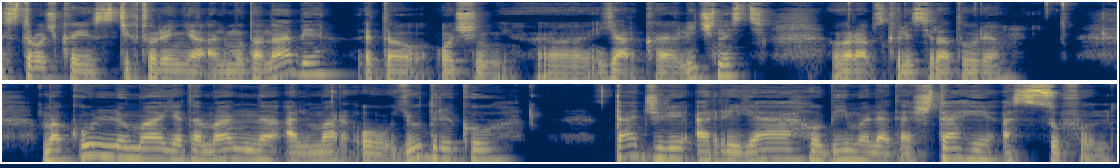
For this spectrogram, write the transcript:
строчка из стихотворения Аль-Мутанаби. Это очень э, яркая личность в арабской литературе. «Макуллю ма ятаманна аль-мар'у юдрику, таджри ар-рияху бима ля таштахи ас-суфун».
